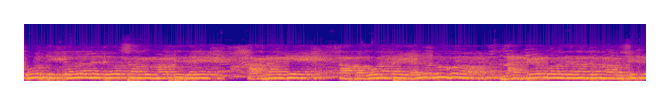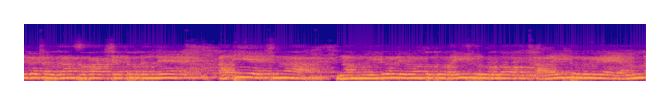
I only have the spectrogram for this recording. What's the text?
ಪೂರ್ತಿ ಕಲ್ಲಲ್ಲೇ ದೇವಸ್ಥಾನಗಳು ಮಾಡ್ತಿದ್ದೀರಿ. ಹಾಗಾಗಿ ಆ ಭಗವಂತ ಎಲ್ರಿಗೂ ನಾನು ಕೇಳ್ಕೊಳ್ಳೋದೇನಂದ್ರೆ ನಮ್ಮ ಶಿಡ್ಲಘಟ್ಟ ವಿಧಾನಸಭಾ ಕ್ಷೇತ್ರದಲ್ಲಿ ಅತಿ ಹೆಚ್ಚಿನ ನಮ್ಮ ಇದರಲ್ಲಿರುವಂಥದ್ದು ರೈತರುಗಳು, ಆ ರೈತರುಗಳಿಗೆ ಎಲ್ಲ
